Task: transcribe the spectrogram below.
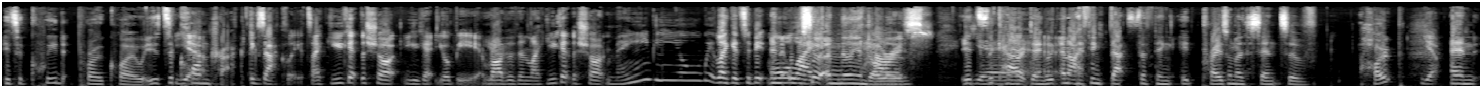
It's a quid pro quo. It's a Yeah, contract. Exactly. It's like you get the shot, you get your beer, rather than like you get the shot, maybe you'll win. Like it's a bit and more also like a million carrot. dollars. It's the carrot dangling, and I think that's the thing. It preys on a sense of hope. Yeah. and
